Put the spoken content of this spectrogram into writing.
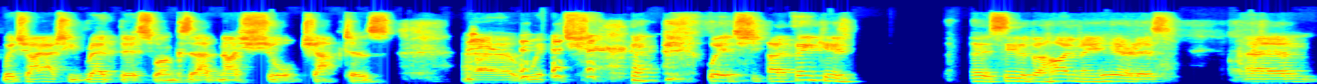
which I actually read this one because it had nice short chapters, uh, which which I think is it's either behind me. Here it is. Um,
